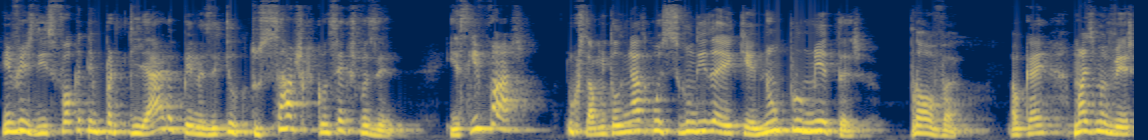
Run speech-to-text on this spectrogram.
Em vez disso, foca-te em partilhar apenas aquilo que tu sabes que consegues fazer. E a seguir faz. O que está muito alinhado com a segunda ideia, que é não prometas, prova. Ok? Mais uma vez,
